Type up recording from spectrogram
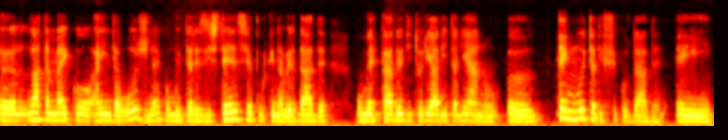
uh, lá também com, ainda hoje, né, com muita resistência, porque na verdade o mercado editorial italiano uh, tem muita dificuldade em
